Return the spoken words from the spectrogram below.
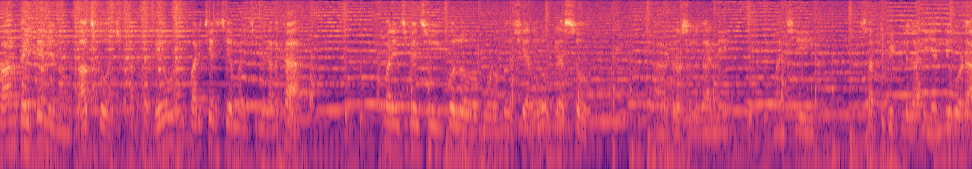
కానుకైతే నేను దాచుకోవచ్చు. కనుక దేవుడికి పరిచయం చేయమని ఇచ్చింది కనుక మరి ఇంచుమించు ఈకోలో మూడు వందల చీరలు ప్లస్ డ్రెస్సులు కానీ మంచి సర్టిఫికెట్లు కానీ ఇవన్నీ కూడా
